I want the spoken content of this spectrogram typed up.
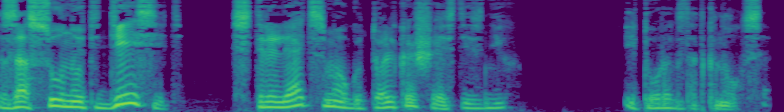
засунуть десять, стрелять смогут только шесть из них». И турок заткнулся.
